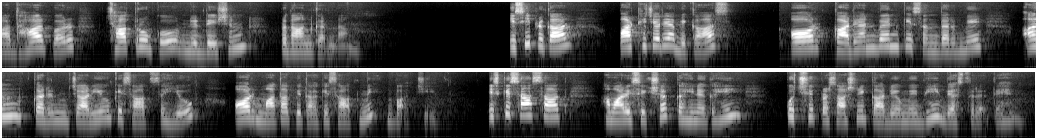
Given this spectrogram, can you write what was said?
आधार पर छात्रों को निर्देशन प्रदान करना। इसी प्रकार पाठ्यचर्या विकास और कार्यान्वयन के संदर्भ में अन्य कर्मचारियों के साथ सहयोग और माता पिता के साथ में बातचीत। इसके साथ साथ हमारे शिक्षक कहीं ना कहीं कुछ प्रशासनिक कार्यों में भी व्यस्त रहते हैं।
